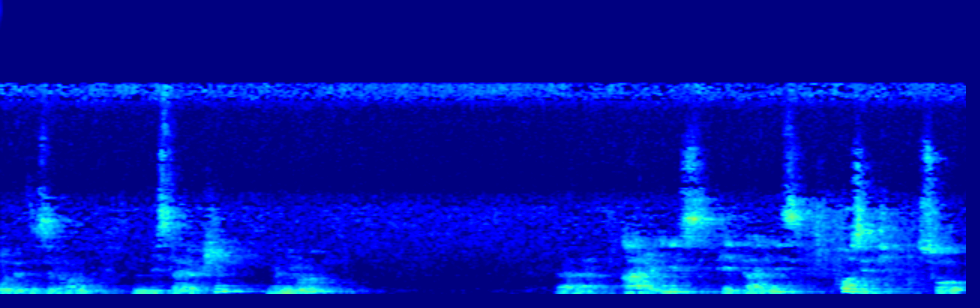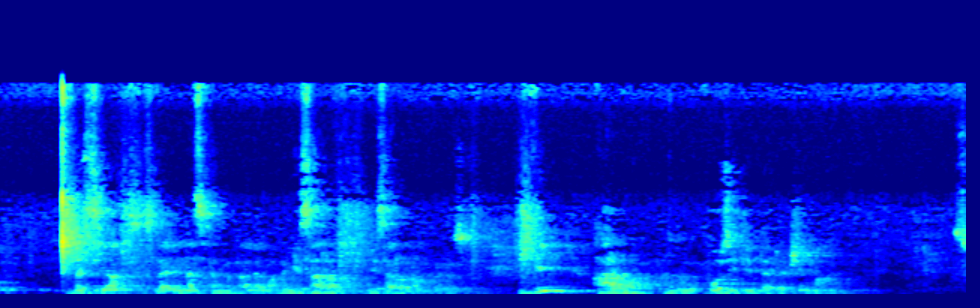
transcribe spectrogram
ወደዚህ ስለሆነ in this direction ምን ይሆናል? R is theta is positive so በዚህ axis ላይ እናስቀምጣለን ማለት ነው። የሰራ ነው የሰራ ነው velocity V አርባ አለው positive direction ማለት ነው። so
